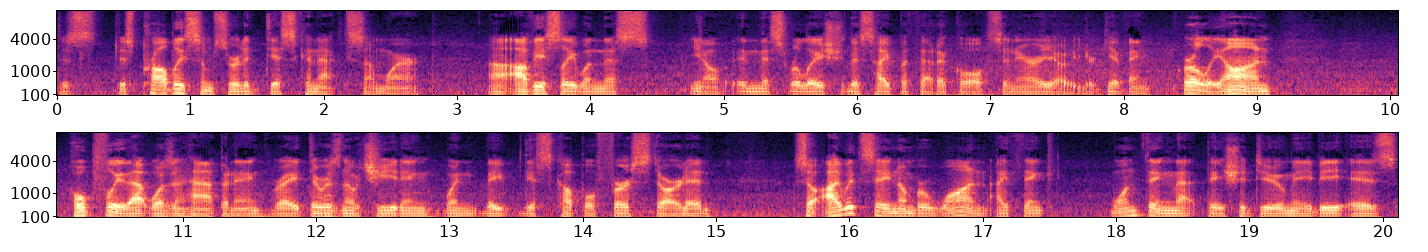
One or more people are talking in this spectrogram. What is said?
there's there's probably some sort of disconnect somewhere. Uh, obviously, when this you know in this relation, this hypothetical scenario you're giving early on, hopefully that wasn't happening, right? There was no cheating when they this couple first started. So I would say number one, I think one thing that they should do maybe is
